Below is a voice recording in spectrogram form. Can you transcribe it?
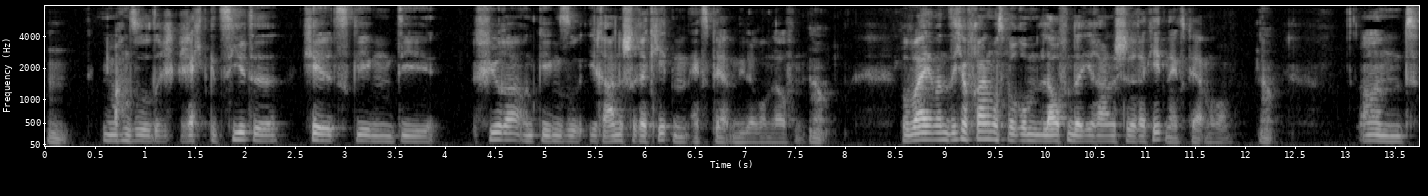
Hm. Die machen so recht gezielte Kills gegen die Führer und gegen so iranische Raketenexperten, die da rumlaufen. Ja. Wobei man sich auch fragen muss, warum laufen da iranische Raketenexperten rum? Ja. Und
